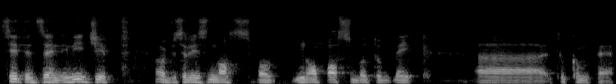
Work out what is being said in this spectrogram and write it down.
citizens in Egypt, obviously it's not, not possible to make, uh, to compare.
